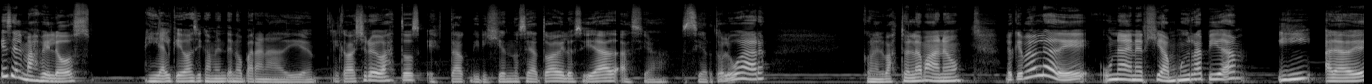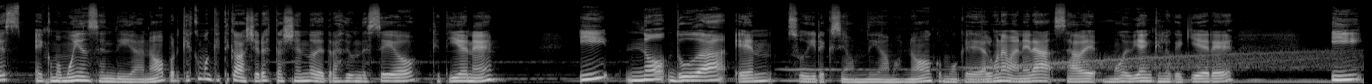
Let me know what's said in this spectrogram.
es el más veloz y al que básicamente no para nadie. El caballero de bastos está dirigiéndose a toda velocidad hacia cierto lugar, con el basto en la mano, lo que me habla de una energía muy rápida y a la vez eh, como muy encendida, ¿no? Porque es como que este caballero está yendo detrás de un deseo que tiene y no duda en su dirección, digamos, ¿no? Como que de alguna manera sabe muy bien qué es lo que quiere y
